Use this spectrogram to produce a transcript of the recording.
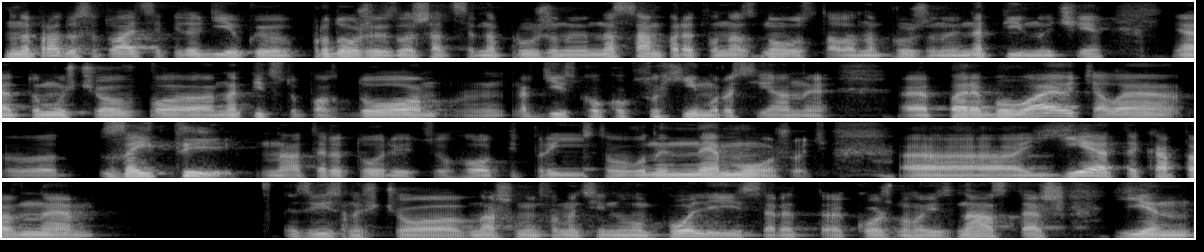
Ну направду ситуація під Авдіївкою продовжує залишатися напруженою. Насамперед вона знову стала напруженою на півночі, е, тому що в на підступах до Авдіївського Коксохіму росіяни е, перебувають, але е, зайти на територію цього підприємства вони не можуть. Є така певне. Звісно, що в нашому інформаційному полі і серед кожного із нас теж є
